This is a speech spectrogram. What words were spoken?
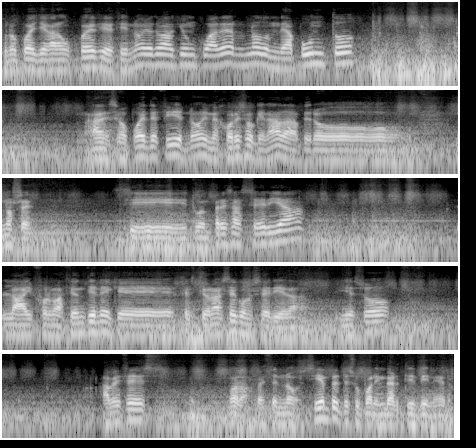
Tú no puedes llegar a un juez y decir, no, yo tengo aquí un cuaderno donde apunto se lo puedes decir, ¿no? Y mejor eso que nada, pero no sé. Si tu empresa es seria, la información tiene que gestionarse con seriedad. Y eso a veces, bueno, a veces no, siempre te supone invertir dinero,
